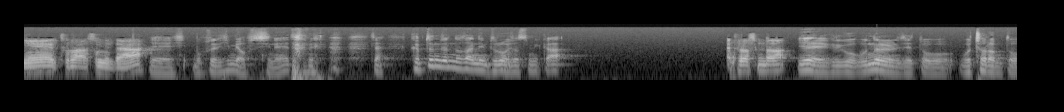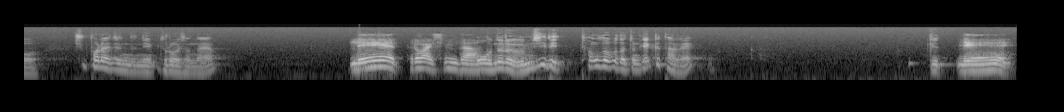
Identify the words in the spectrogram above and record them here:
예, 들어왔습니다. 예, 목소리 힘이 없으시네. 다음에. 자, 급등전도사님 들어오셨습니까? 네, 들어왔습니다. 예, 그리고 오늘 이제 또, 모처럼 또, 슈퍼레전드님 들어오셨나요? 네, 들어와 있습니다. 오, 오늘은 음질이 평소보다 좀 깨끗하네? 네.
